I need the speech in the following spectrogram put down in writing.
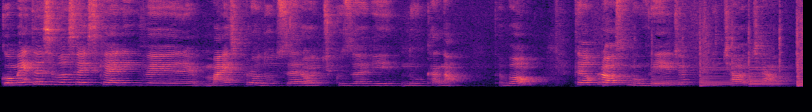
Comenta se vocês querem ver mais produtos eróticos aqui no canal, tá bom? Até o próximo vídeo e tchau, tchau!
